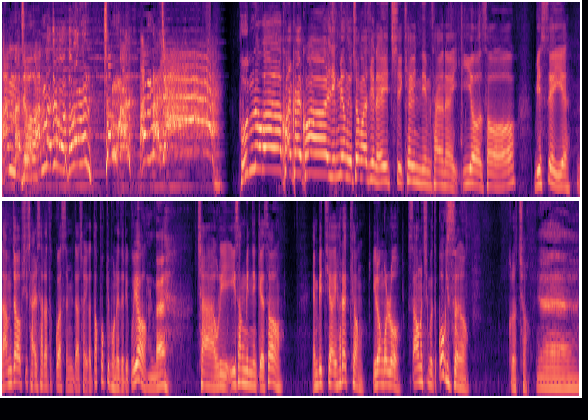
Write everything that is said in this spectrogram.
안 맞아, 안 맞아. 너랑은 정말 안 맞아! 분노가 콸콸콸 익명 요청하신 HK님 사연에 이어서 미스에 이에 남자 없이 잘 살아 듣고 왔습니다. 저희가 떡볶이 보내드리고요. 네. 자, 우리 이상민님께서 MBTI 혈액형 이런 걸로 싸우는 친구들 꼭 있어요. 그렇죠. 예.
